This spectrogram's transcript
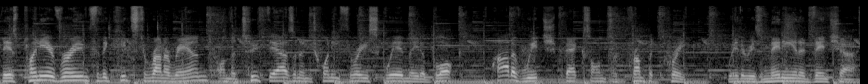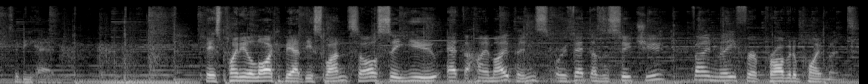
There's plenty of room for the kids to run around on the 2023 square metre block, part of which backs onto Crumpet Creek, where there is many an adventure to be had. There's plenty to like about this one, so I'll see you at the home opens, or if that doesn't suit you, phone me for a private appointment.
